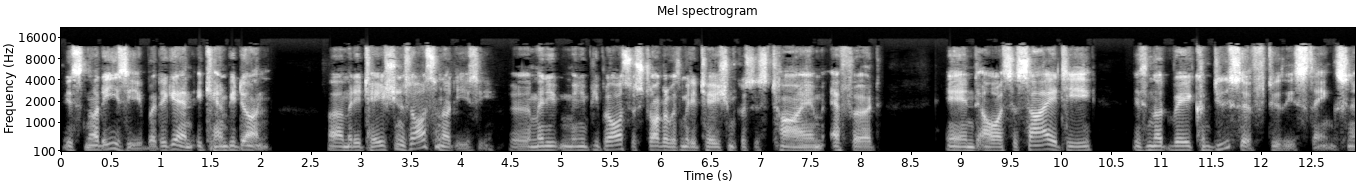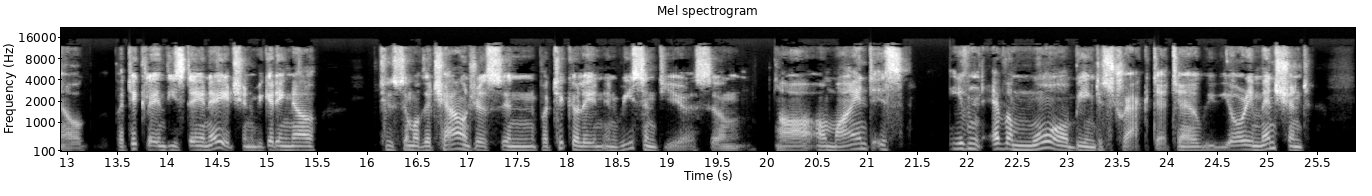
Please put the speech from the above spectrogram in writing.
is not easy. But again, it can be done. Uh, meditation is also not easy. Uh, many, many people also struggle with meditation because it's time, effort, and our society is not very conducive to these things now, particularly in this day and age. And we're getting now to some of the challenges in particularly in, in recent years. Um, our, our, mind is even ever more being distracted. Uh, we, we, already mentioned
